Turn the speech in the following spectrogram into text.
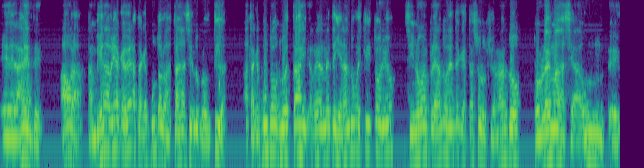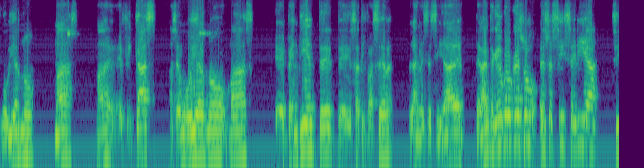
eh, de la gente. Ahora, también habría que ver hasta qué punto lo estás haciendo productiva, hasta qué punto no estás realmente llenando un escritorio, sino empleando gente que está solucionando problemas hacia un eh, gobierno más, más eficaz, hacia un gobierno más pendiente de satisfacer las necesidades de la gente, que yo creo que eso, eso sí sería, sí,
